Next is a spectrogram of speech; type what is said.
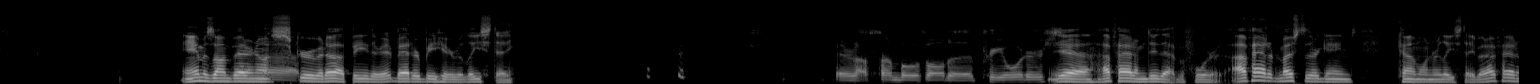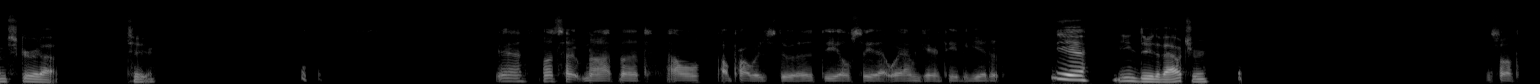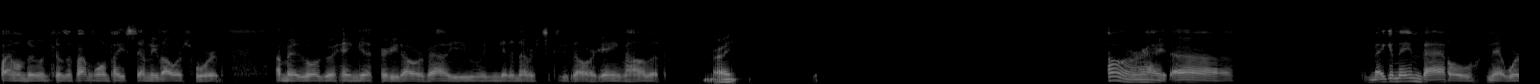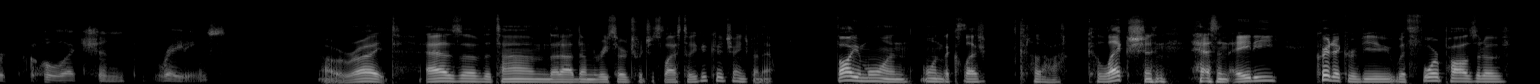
Amazon better not Uh, screw it up either. It better be here release day. Better not fumble with all the pre-orders. Yeah, I've had them do that before. I've had most of their games come on release day, but I've had them screw it up too. Yeah, let's hope not. But I'll I'll probably just do a DLC that way. I'm guaranteed to get it. Yeah, you can do the voucher. That's what I plan on doing. Because if I'm going to pay seventy dollars for it, I may as well go ahead and get a thirty dollar value. We can get another sixty dollar game out of it. Right. All right. Uh, Mega Man Battle Network collection ratings. All right. As of the time that I've done the research, which is last week, it could change by now. Volume one on the collect- collection has an 80 critic review with four positive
